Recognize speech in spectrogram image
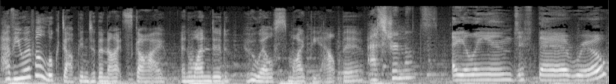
Have you ever looked up into the night sky and wondered who else might be out there? Astronauts? aliens if they're real?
